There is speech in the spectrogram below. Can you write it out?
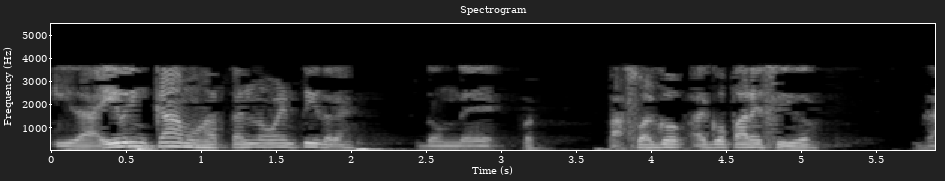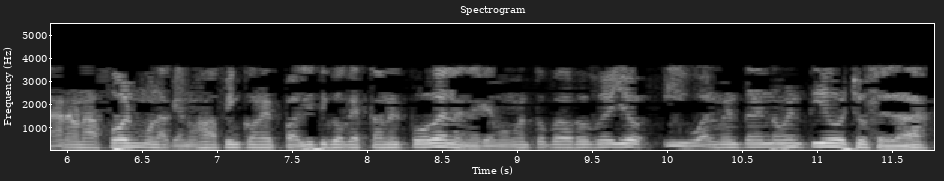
Y de ahí brincamos hasta el 93, donde pues, pasó algo, algo parecido. Gana una fórmula que no es afín con el político que está en el poder, en aquel momento Pedro Rosselló. Igualmente en el 98 se da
